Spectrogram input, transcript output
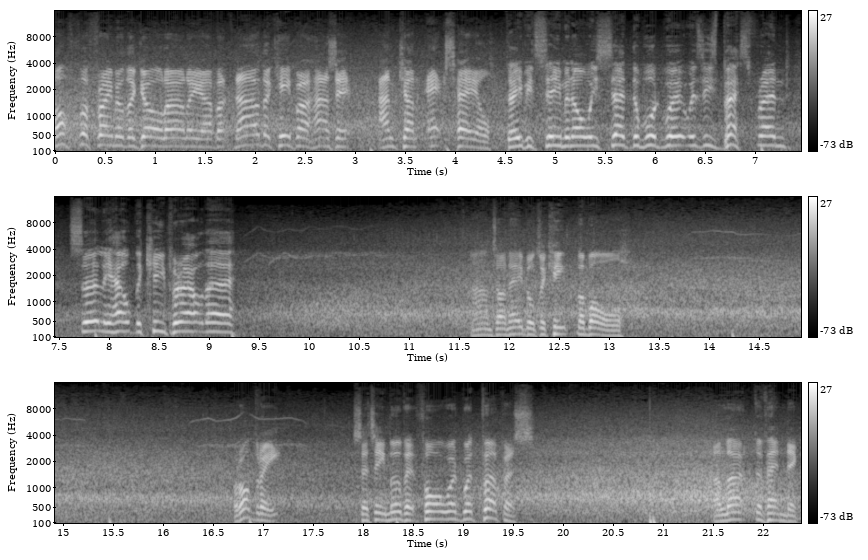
Off the frame of the goal earlier, but now the keeper has it and can exhale. David Seaman always said the woodwork was his best friend. Certainly helped the keeper out there. And unable to keep the ball. Rodri. City move it forward with purpose. Alert defending.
